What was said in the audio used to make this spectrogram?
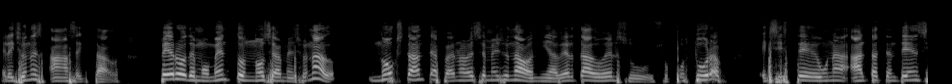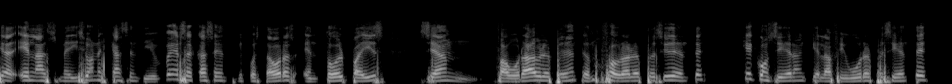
elecciones, han aceptado. Pero de momento no se ha mencionado. No obstante, a pesar de no haberse mencionado ni haber dado él su, su postura, existe una alta tendencia en las mediciones que hacen diversas casas encuestadoras en todo el país, sean favorables al presidente o no favorables al presidente, que consideran que la figura del presidente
